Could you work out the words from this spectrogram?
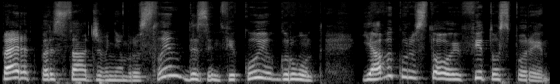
Перед пересаджуванням рослин дезінфікую ґрунт. Я використовую фітоспорин.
